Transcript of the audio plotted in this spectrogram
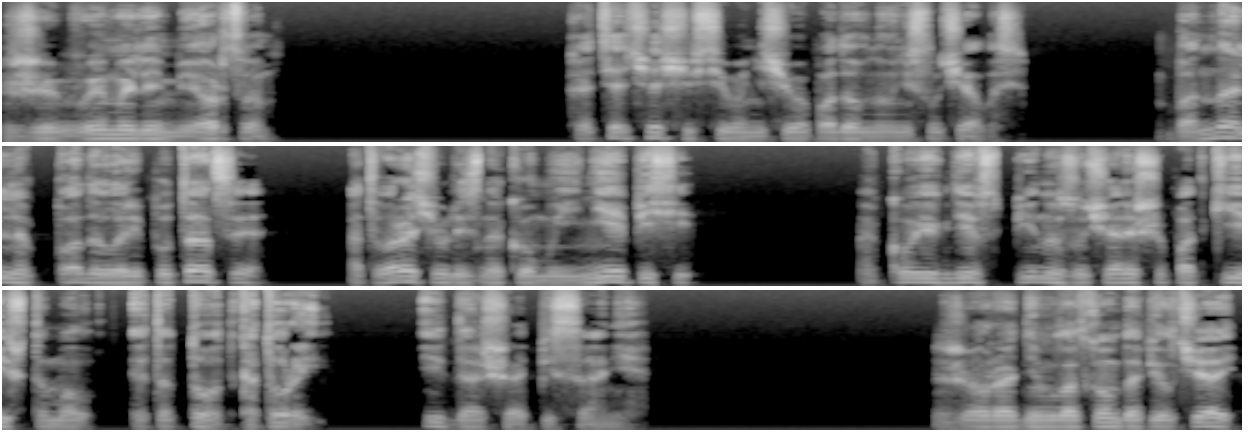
«Живым или мертвым». Хотя чаще всего ничего подобного не случалось. Банально падала репутация, отворачивались знакомые неписи, а кое-где в спину звучали шепотки, что, мол, это тот, который... И дальше описание. Жора одним глотком допил чай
